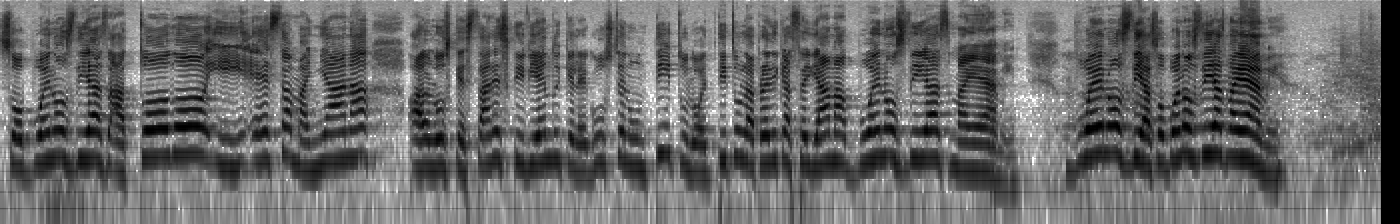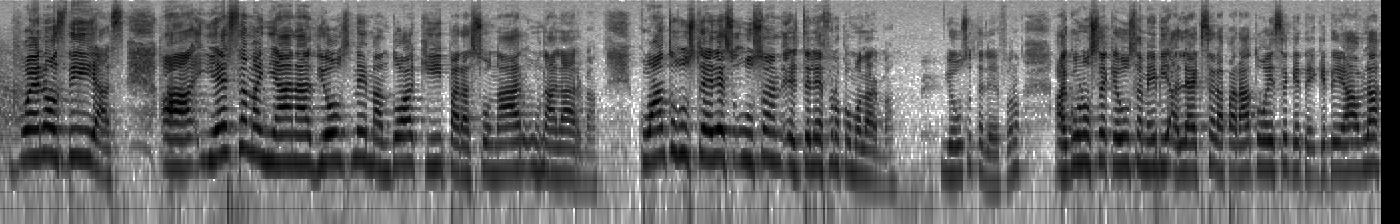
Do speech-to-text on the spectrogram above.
So, buenos días a todos y esta mañana a los que están escribiendo y que le gusten un título, el título de la prédica se llama Buenos días Miami. Buenos días o buenos días Miami. Buenos días. Ah, y esta mañana Dios me mandó aquí para sonar una alarma. ¿Cuántos de ustedes usan el teléfono como alarma? Yo uso teléfono. Algunos sé que usan maybe Alexa, el aparato ese que te, que te habla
